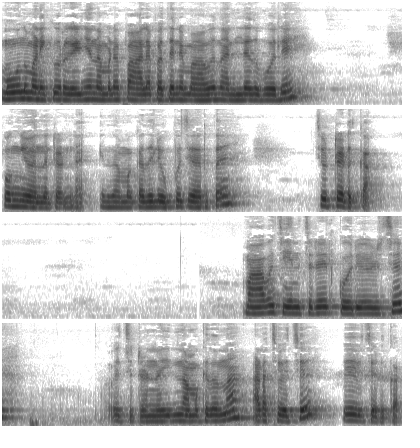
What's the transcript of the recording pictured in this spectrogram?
മൂന്ന് മണിക്കൂർ കഴിഞ്ഞ് നമ്മുടെ പാലപ്പത്തിന്റെ മാവ് നല്ലതുപോലെ പൊങ്ങി വന്നിട്ടുണ്ട്. ഇത് നമുക്കതിൽ ഉപ്പ് ചേർത്ത് ചുട്ടെടുക്കാം. മാവ് ചീനച്ചെടിയിൽ കോരി ഒഴിച്ച് വെച്ചിട്ടുണ്ട്. ഇനി നമുക്കിതൊന്ന് അടച്ചു വെച്ച് വേവിച്ചെടുക്കാം.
